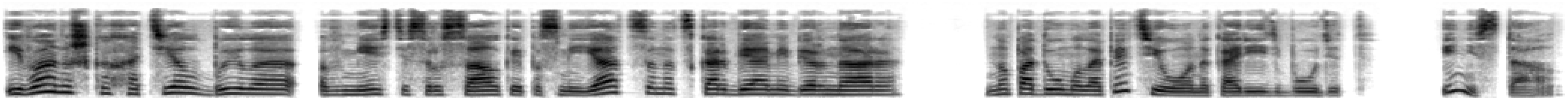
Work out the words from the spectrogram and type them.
Иванушка хотел было вместе с русалкой посмеяться над скорбями Бернара, но подумал, опять Иона корить будет, и не стал.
